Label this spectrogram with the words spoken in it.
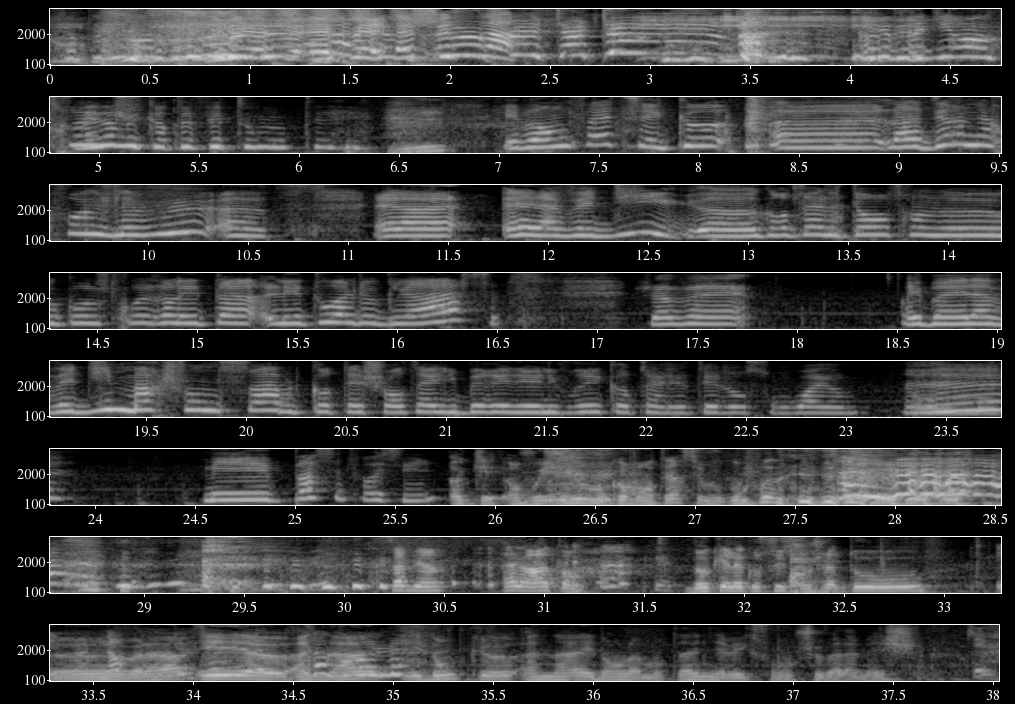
Elle fait, elle fait, elle fait Je peux dire un truc Mais non, mais quand elle fait tout monter. Oui, Et ben en fait, c'est que euh, la dernière fois que je l'ai vue, euh, elle, a- elle avait dit, euh, quand elle était en train de construire l'étoile de glace, j'avais. Et ben elle avait dit marchand de sable quand elle chantait Libéré, délivré quand elle était dans son royaume. Hein Mais pas cette fois-ci. ok, envoyez-nous vos commentaires si vous comprenez. Très bien, alors attends. Donc elle a construit son château. Et euh, maintenant, voilà, et euh, Anna, et donc euh, Anna est dans la montagne avec son cheval à mèche.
